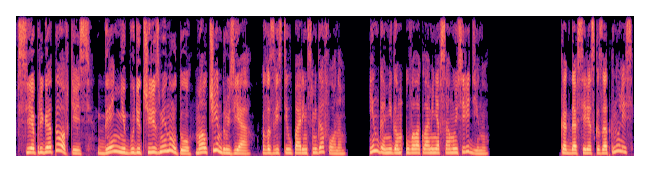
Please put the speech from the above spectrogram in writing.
«Все приготовьтесь! Дэнни будет через минуту! Молчим, друзья!» — возвестил парень с мегафоном. Инга мигом уволокла меня в самую середину. Когда все резко заткнулись,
